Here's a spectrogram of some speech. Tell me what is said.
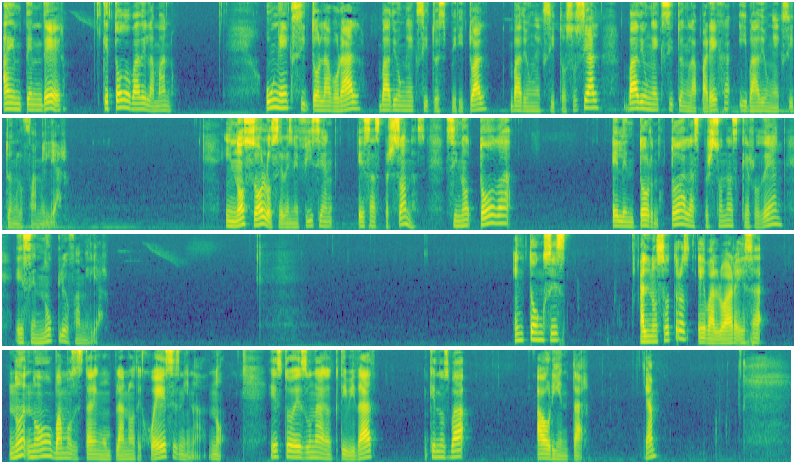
a entender que todo va de la mano. Un éxito laboral va de un éxito espiritual, va de un éxito social, va de un éxito en la pareja y va de un éxito en lo familiar. Y no solo se benefician esas personas, sino todo el entorno, todas las personas que rodean ese núcleo familiar. Entonces, al nosotros evaluar esa, no, no vamos a estar en un plano de jueces ni nada, no. Esto es una actividad que nos va a orientar. ¿Ya?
